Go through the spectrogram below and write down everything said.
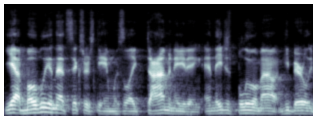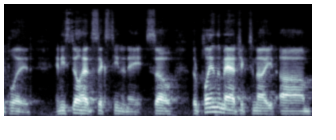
Yeah, Mobley in that Sixers game was like dominating, and they just blew him out, and he barely played, and he still had 16 and 8. So they're playing the Magic tonight. Um,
